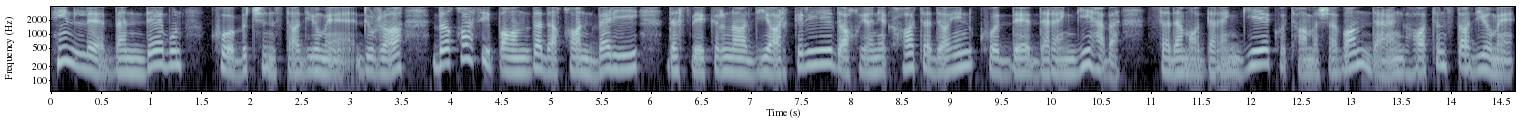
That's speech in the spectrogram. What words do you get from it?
هین لبنده بون کو بچن ستادیوم. دورا به قاسی پانزده دقان بری دست بیکرنا دیار کری. داخویان یک هات داین کد درنگی هبه. صدما درنگی که تامشوان درنگ هاتن ستادیوم.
